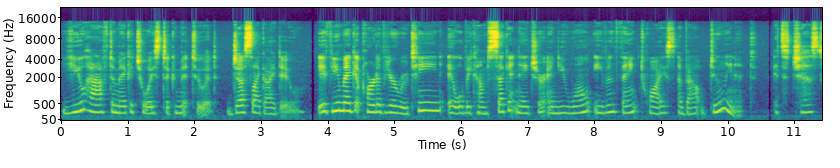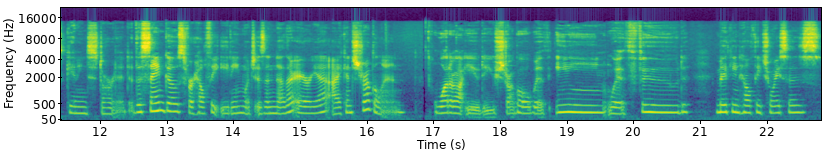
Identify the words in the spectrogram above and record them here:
You have to make a choice to commit to it, just like I do. If you make it part of your routine, it will become second nature and you won't even think twice about doing it. It's just getting started. The same goes for healthy eating, which is another area I can struggle in. What about you? Do you struggle with eating, with food, making healthy choices?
